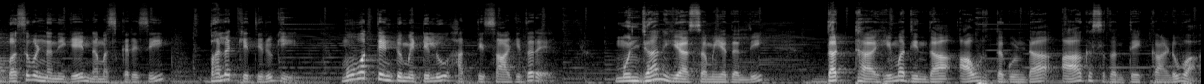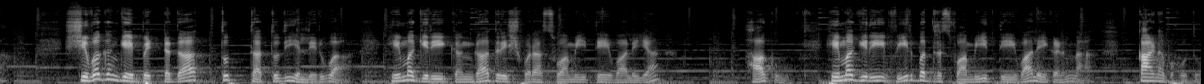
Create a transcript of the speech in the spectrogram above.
ಬಸವಣ್ಣನಿಗೆ ನಮಸ್ಕರಿಸಿ ಬಲಕ್ಕೆ ತಿರುಗಿ ಮೂವತ್ತೆಂಟು ಮೆಟ್ಟಿಲು ಹತ್ತಿ ಸಾಗಿದರೆ ಮುಂಜಾನೆಯ ಸಮಯದಲ್ಲಿ ದಟ್ಟ ಹಿಮದಿಂದ ಆವೃತಗೊಂಡ ಆಗಸದಂತೆ ಕಾಣುವ ಶಿವಗಂಗೆ ಬೆಟ್ಟದ ತುತ್ತ ತುದಿಯಲ್ಲಿರುವ ಹಿಮಗಿರಿ ಗಂಗಾಧರೇಶ್ವರ ಸ್ವಾಮಿ ದೇವಾಲಯ ಹಾಗೂ ಹಿಮಗಿರಿ ವೀರಭದ್ರ ಸ್ವಾಮಿ ದೇವಾಲಯಗಳನ್ನು ಕಾಣಬಹುದು.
